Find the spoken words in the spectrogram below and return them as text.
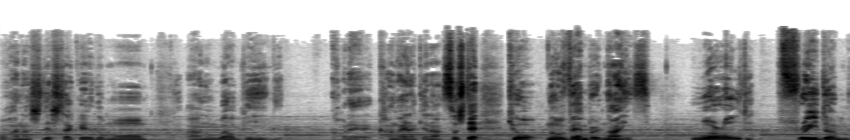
お話でしたけれどもあの well-being これ考えなきゃな。そして今日 November 9th World Freedom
